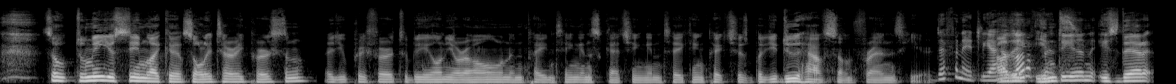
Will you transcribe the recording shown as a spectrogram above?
so to me, you seem like a solitary person that you prefer to be on your own and painting and sketching and taking pictures, but you do have some friends here. Definitely. I Are have a lot of they friends. Indian? Is there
